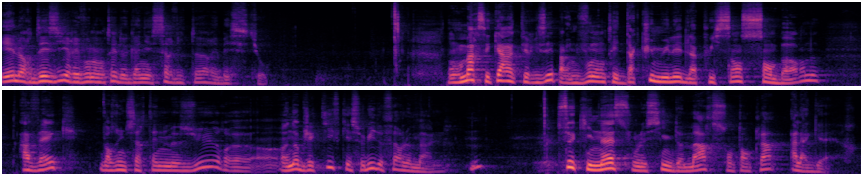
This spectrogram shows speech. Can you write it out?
et est leur désir et volonté de gagner serviteurs et bestiaux. Donc Mars est caractérisé par une volonté d'accumuler de la puissance sans borne, avec, dans une certaine mesure, euh, un objectif qui est celui de faire le mal. Ceux qui naissent sous le signe de Mars sont enclins à la guerre.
